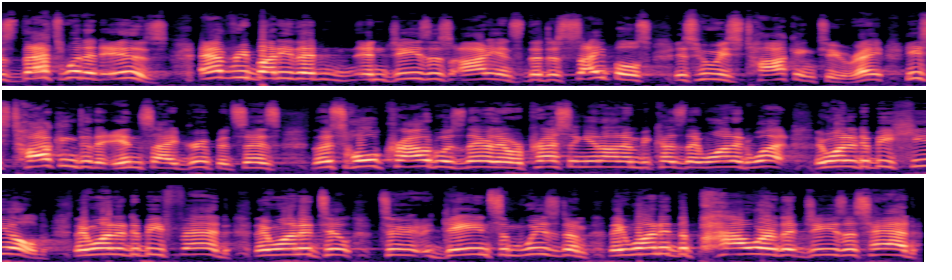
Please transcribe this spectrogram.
Because that's what it is. Everybody that in Jesus' audience, the disciples, is who he's talking to, right? He's talking to the inside group. It says this whole crowd was there. They were pressing in on him because they wanted what? They wanted to be healed. They wanted to be fed. They wanted to, to gain some wisdom. They wanted the power that Jesus had.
